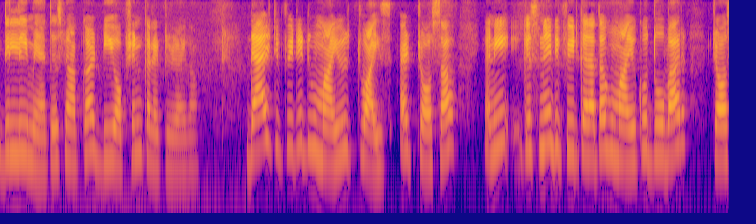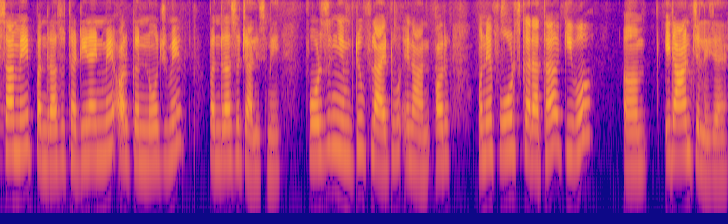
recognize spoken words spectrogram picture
दिल्ली में है तो इसमें आपका डी ऑप्शन करेक्ट हो जाएगा। Dash defeated Humayun twice at Chausa यानी किसने डिफीट करा था हुमायूं को दो बार? चौसा में पंद्रह सौ थर्टी नाइन में और कन्नौज में पंद्रह सौ चालीस में। Forcing him to fly to Iran और उन्हें फोर्स करा था कि वो ईरान चले जाए।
